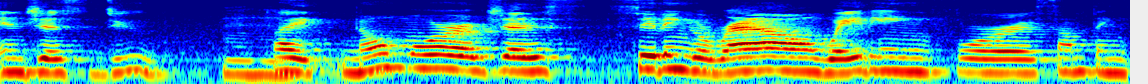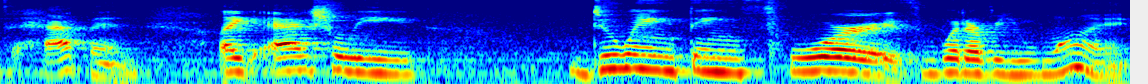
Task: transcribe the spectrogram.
and just do. Mhm. Like, no more of just sitting around waiting for something to happen. Like, actually doing things towards whatever you want.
